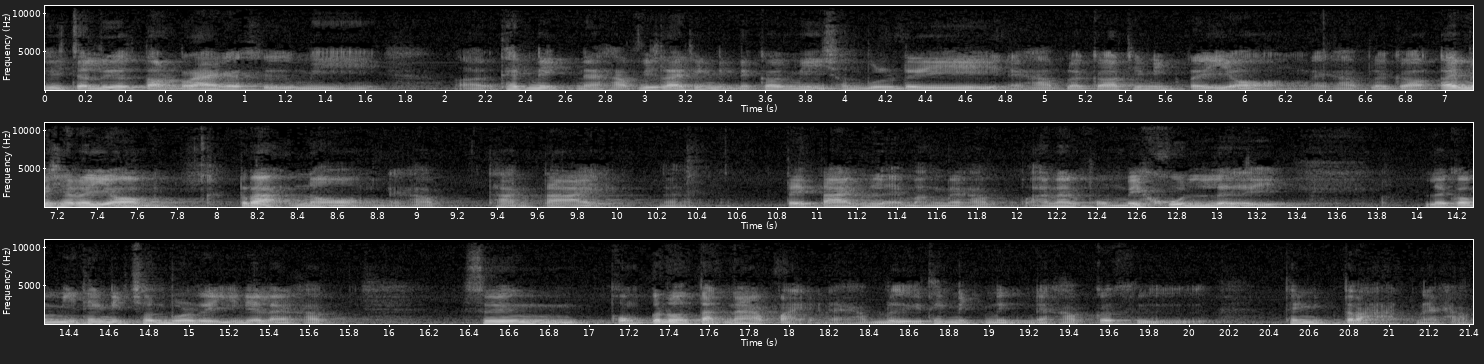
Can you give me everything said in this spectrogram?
ที่จะเลือกตอนแรกก็คือมีเทคนิคนะครับ วิทยาลัยเทคนิคนก็มีชนบุรีนะครับ แล้วก็เทคนิคระยองนะครับ แล้วก็เอ้ยไม่ใช่ระยองระนองนะครับทางใต้นะ ใต้ใต้นี่แหละมั้งนะครับ อันนั้นผมไม่คุ้นเลย แล้วก็มีเทคนิคชนบุรีนี่แหละครับ ซึ่งผมก็โดนตัดหน้าไปนะครับ หรือเทคนิคหนึ่งนะครับก็คือเทคนิคตราดนะครับ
